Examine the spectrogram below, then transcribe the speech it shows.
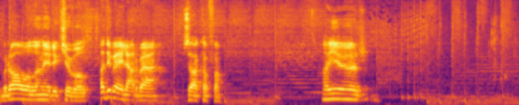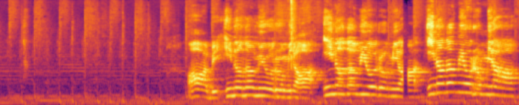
Bravo lan Eric Cavill. Hadi beyler be. Güzel kafa. Hayır. Abi inanamıyorum ya. İnanamıyorum ya. İnanamıyorum ya.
